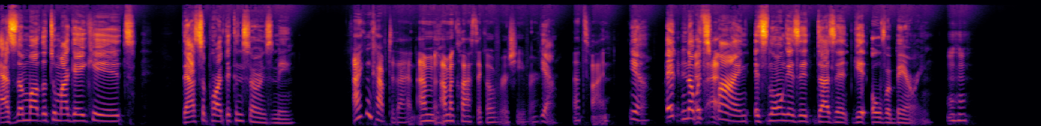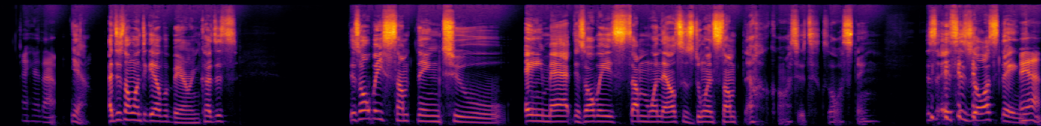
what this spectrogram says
as the mother to my gay kids. That's the part that concerns me. I can cop to that. I'm Yeah. I'm a classic overachiever. Yeah. That's fine. Yeah. It, no, it's that. fine as long as it doesn't get overbearing. hmm I hear that. Yeah. I just don't want to get overbearing because it's there's always something to aim at. There's always someone else is doing something. Oh gosh, it's exhausting. It's it's exhausting. Yeah.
